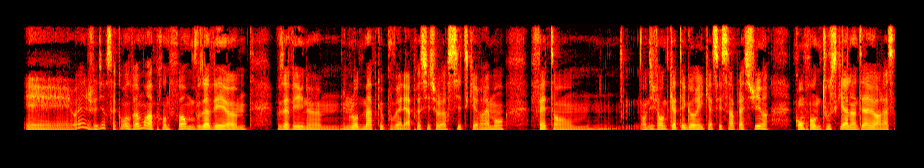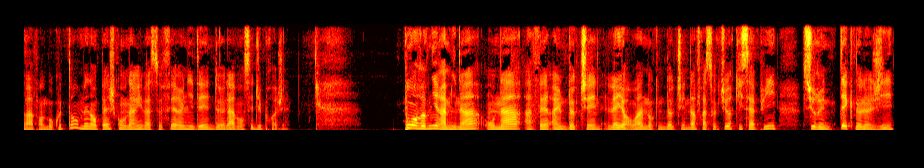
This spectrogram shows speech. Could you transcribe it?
Et ouais, je veux dire, ça commence vraiment à prendre forme. Vous avez, euh, vous avez une, euh, une, roadmap que vous pouvez aller apprécier sur leur site qui est vraiment faite en, en différentes catégories, qui est assez simple à suivre. Comprendre tout ce qui est à l'intérieur, là, ça va prendre beaucoup de temps, mais n'empêche qu'on arrive à se faire une idée de l'avancée du projet. Pour en revenir à Mina, on a affaire à une blockchain Layer 1, donc une blockchain d'infrastructure qui s'appuie sur une technologie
